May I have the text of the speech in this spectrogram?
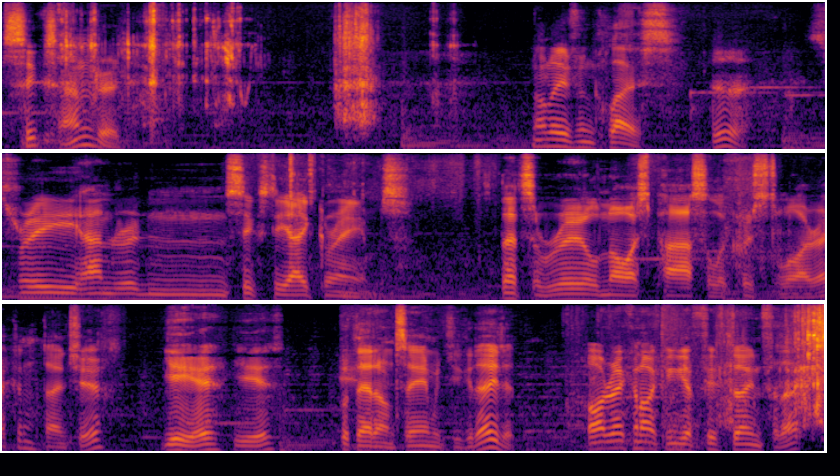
600. Not even close. Huh. 368 grams. That's a real nice parcel of crystal, I reckon, don't you? Yeah, yes. Put that on sandwich, you could eat it. I reckon I can get 15 for that.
